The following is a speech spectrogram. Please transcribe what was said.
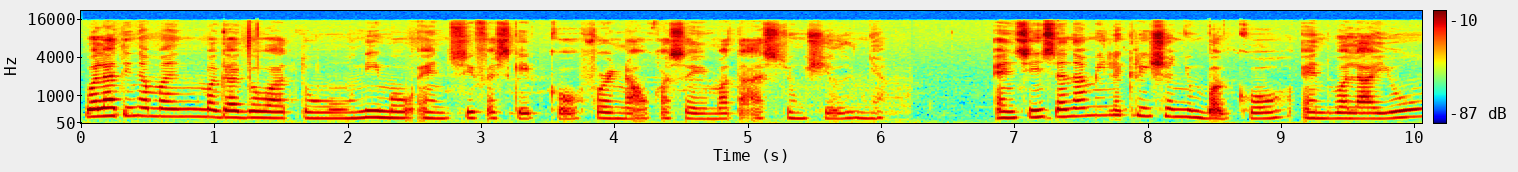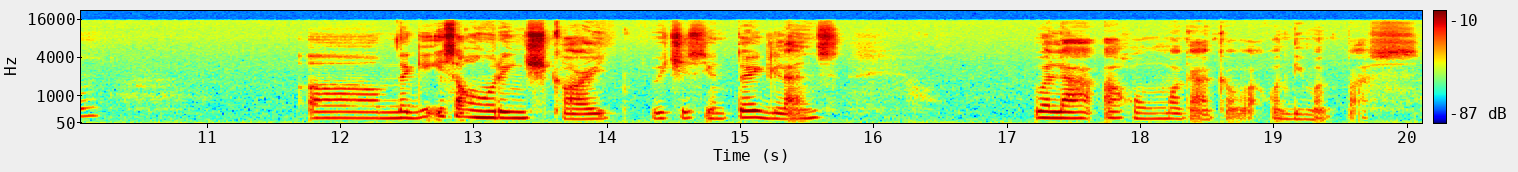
wala din naman magagawa tong Nemo and Swift Escape ko for now kasi mataas yung shield niya. And since na namin electrician yung bag ko and wala yung um, nag-iisa kong range card which is yung third glance, wala akong magagawa kundi mag-pass.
